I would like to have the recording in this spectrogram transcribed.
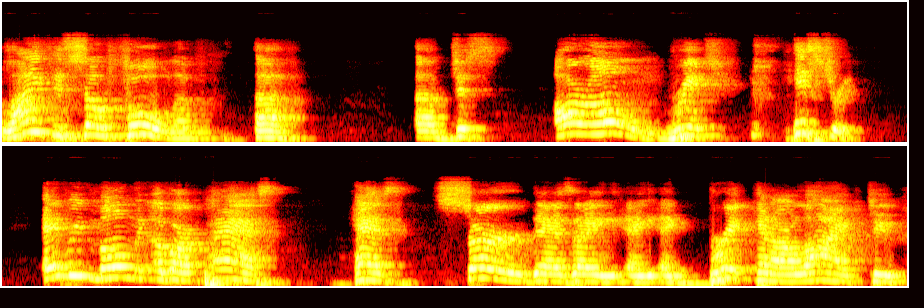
Life is so full of, of, of just our own rich history. Every moment of our past has served as a, a, a, brick in our life to,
